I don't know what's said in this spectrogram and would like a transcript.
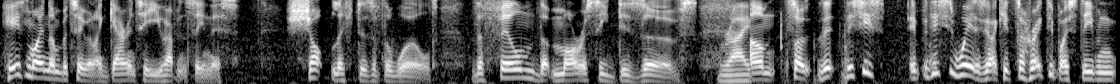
here's my number two and I guarantee you haven't seen this Shoplifters of the World the film that Morrissey deserves Right. um, so th- this is it, this is weird. It's Like it's directed by Stephen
